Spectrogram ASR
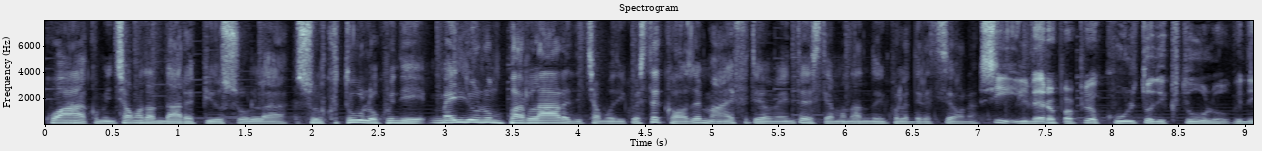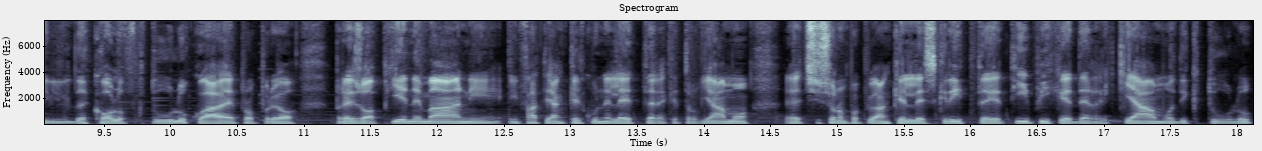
qua cominciamo ad andare più sul, sul Cthulhu quindi meglio non parlare diciamo di queste cose ma effettivamente stiamo andando in quella direzione. Sì il vero e proprio culto di Cthulhu quindi il The Call of Cthulhu qua è proprio preso a piene mani. Infatti anche alcune lettere che troviamo eh, ci sono proprio anche le scritte tipiche del richiamo di Cthulhu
